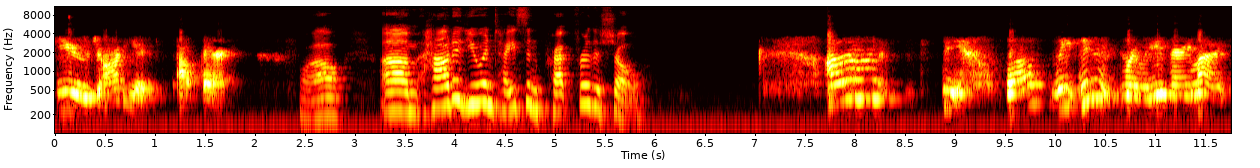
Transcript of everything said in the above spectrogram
huge audience out there. Wow. Um, how did you and Tyson prep for the show? Um, yeah, well, we didn't really very much.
